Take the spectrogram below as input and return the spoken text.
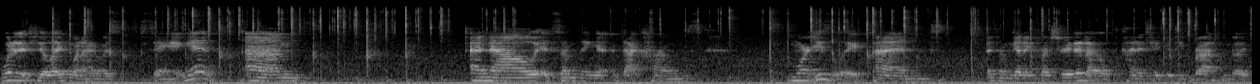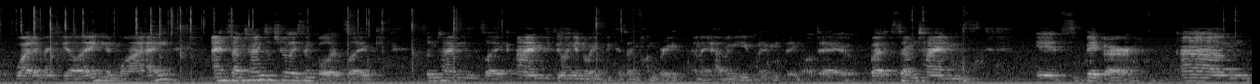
What did it feel like when I was saying it? Um, and now it's something that comes more easily. And if I'm getting frustrated, I'll kind of take a deep breath and be like, what am I feeling and why? And sometimes it's really simple. It's like, sometimes it's like, I'm feeling annoyed because I'm hungry and I haven't eaten anything all day. But sometimes it's bigger. Um,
